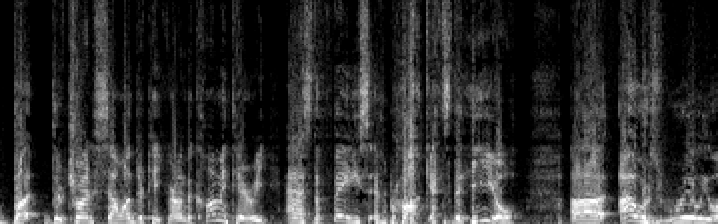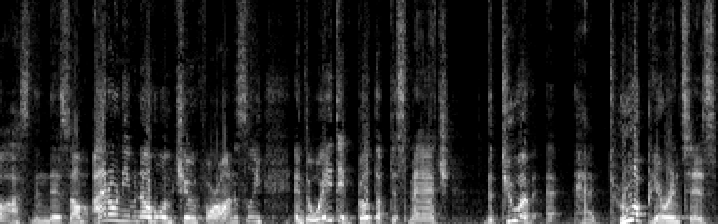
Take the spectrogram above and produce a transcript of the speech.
but they're trying to sell Undertaker on the commentary as the face and Brock as the heel. Uh, I was really lost in this. Um, I don't even know who I'm cheering for, honestly. And the way they built up this match, the two have uh, had two appearances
